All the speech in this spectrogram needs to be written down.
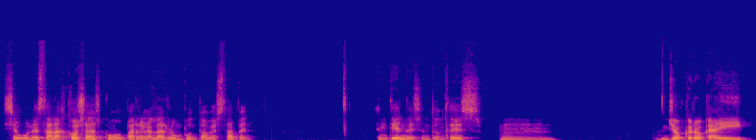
según están las cosas, como para regalarle un punto a Verstappen. ¿Entiendes? Entonces, mm, yo creo que ahí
